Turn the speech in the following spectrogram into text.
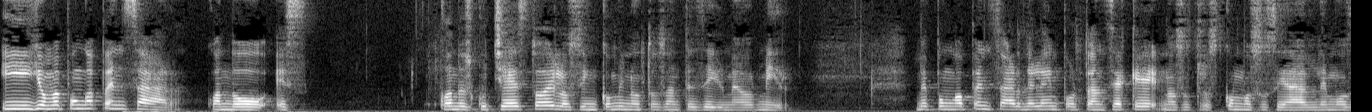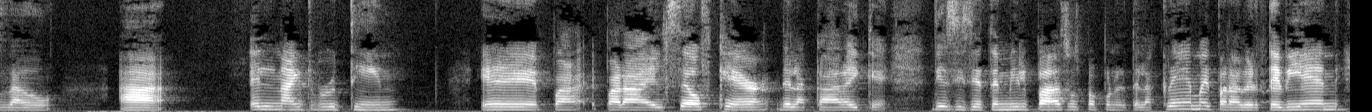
Y yo me pongo a pensar cuando, es, cuando escuché esto de los cinco minutos antes de irme a dormir, me pongo a pensar de la importancia que nosotros como sociedad le hemos dado a el night routine, eh, para, el self-care de la cara y que 17 mil pasos para ponerte la crema y para verte bien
